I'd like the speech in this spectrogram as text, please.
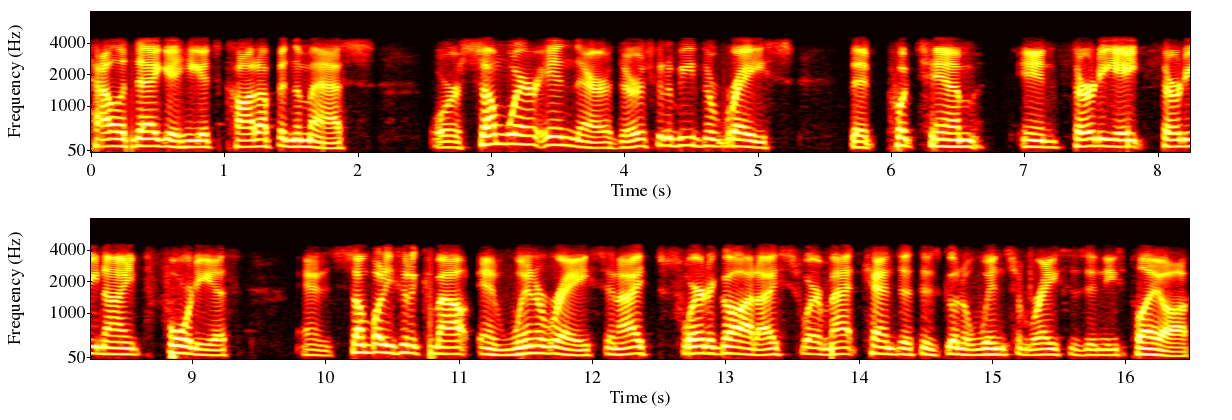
Talladega he gets caught up in the mess, or somewhere in there, there's going to be the race that puts him in 38th, 39th, 40th, and somebody's going to come out and win a race. And I swear to God, I swear Matt Kenseth is going to win some races in these playoffs.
